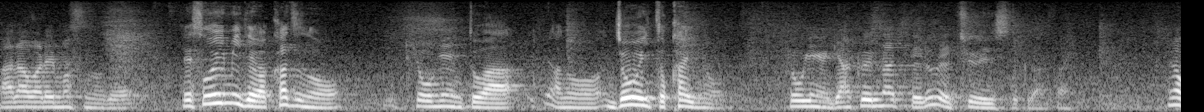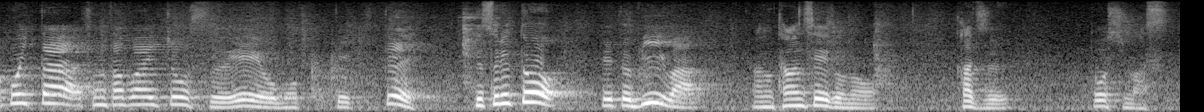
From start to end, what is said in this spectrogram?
現れますので、でそういう意味では数の表現とはあの上位と下位の表現が逆になっているので注意してください。まあ、こういったその多倍長数 A を持ってきて、でそれと,、えー、と B はあの単精度の数とします。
